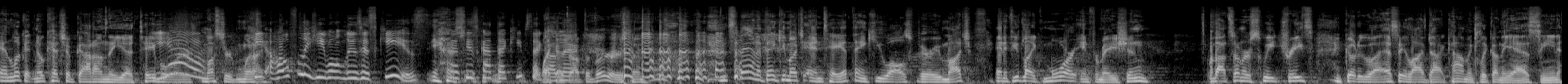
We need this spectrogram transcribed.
And look at no ketchup got on the uh, table yeah. or mustard when He- I. hopefully he won't lose his keys because Yes. he's got that keepsake like on I there. dropped the burgers. Savannah, thank you much. And Taya, thank you all very much. And if you'd like more information about summer sweet treats, go to uh, salive.com and click on the As Seen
